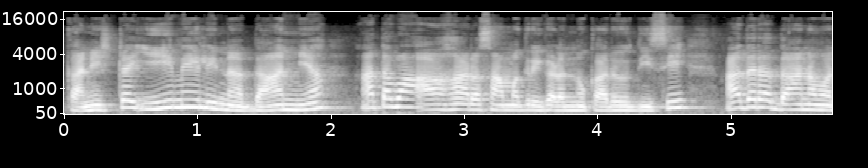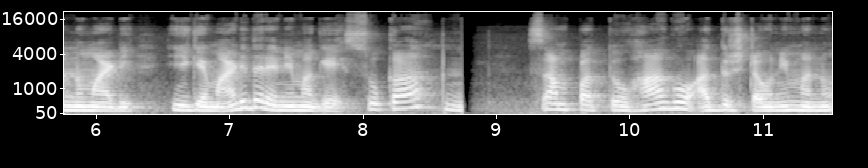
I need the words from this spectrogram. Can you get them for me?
ಕನಿಷ್ಠ ಈ ಮೇಲಿನ ಧಾನ್ಯ ಅಥವಾ ಆಹಾರ ಸಾಮಗ್ರಿಗಳನ್ನು ಖರೀದಿಸಿ ಅದರ ದಾನವನ್ನು ಮಾಡಿ. ಹೀಗೆ ಮಾಡಿದರೆ ನಿಮಗೆ ಸುಖ, ಸಂಪತ್ತು ಹಾಗೂ ಅದೃಷ್ಟವು ನಿಮ್ಮನ್ನು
